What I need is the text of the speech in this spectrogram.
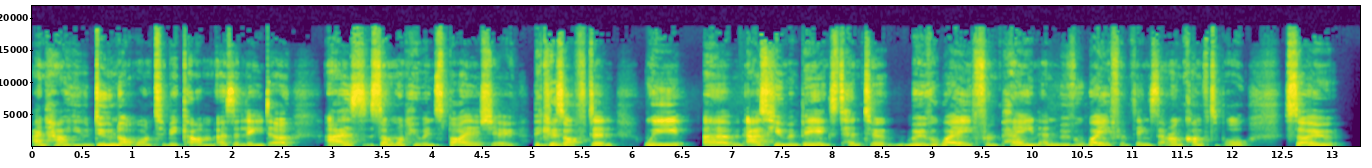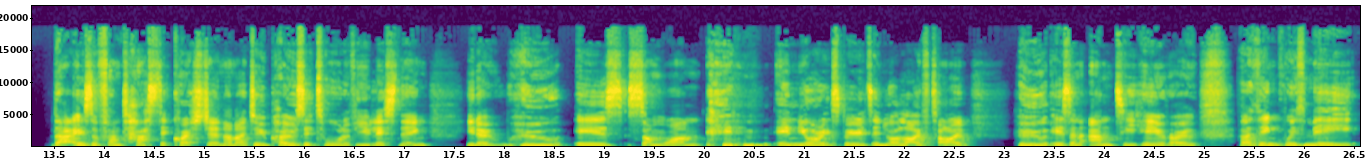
and how you do not want to become as a leader as someone who inspires you. Because often we um, as human beings tend to move away from pain and move away from things that are uncomfortable. So that is a fantastic question and i do pose it to all of you listening. You know who is someone in in your experience in your lifetime who is an anti-hero. I think with me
